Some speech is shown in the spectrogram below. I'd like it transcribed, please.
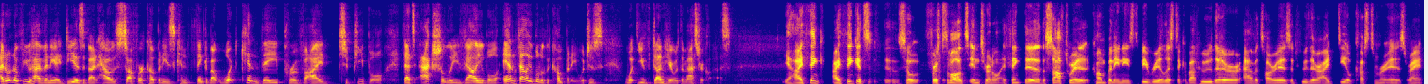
I don't know if you have any ideas about how software companies can think about what can they provide to people that's actually valuable and valuable to the company which is what you've done here with the masterclass yeah, I think I think it's so. First of all, it's internal. I think the the software company needs to be realistic about who their avatar is and who their ideal customer is, right?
